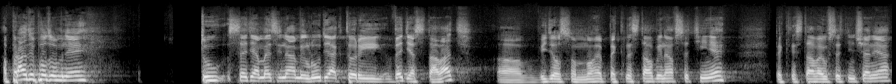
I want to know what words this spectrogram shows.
A pravdepodobne tu sedia medzi nami ľudia, ktorí vedia stavať. Videl som mnohé pekné stavby na Vsetíne, pekne stávajú Vsetinčania.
